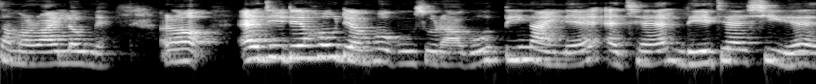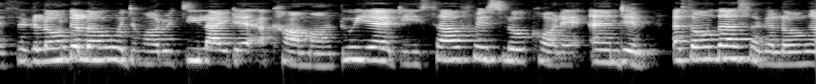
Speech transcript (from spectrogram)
summarize လုပ်မယ်အဲ့တော့ adjective ဟုတ်တယ်မဟုတ်ဘူးဆိုတာကိုသိနိုင်တဲ့အချက်၄ချက်ရှိတယ်စကားလုံးတစ်လုံးကိုကျွန်တော်တို့ကြည်လိုက်တဲ့အခါမှာသူ့ရဲ့ဒီ surface လို့ခေါ်တဲ့ ending အဆုံးသတ်စကားလုံးက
